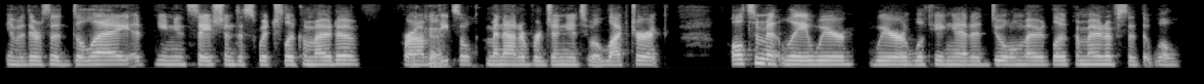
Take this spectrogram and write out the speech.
you know there's a delay at Union Station to switch locomotive from okay. diesel coming out of Virginia to electric. Ultimately, we're we're looking at a dual mode locomotive so that we'll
